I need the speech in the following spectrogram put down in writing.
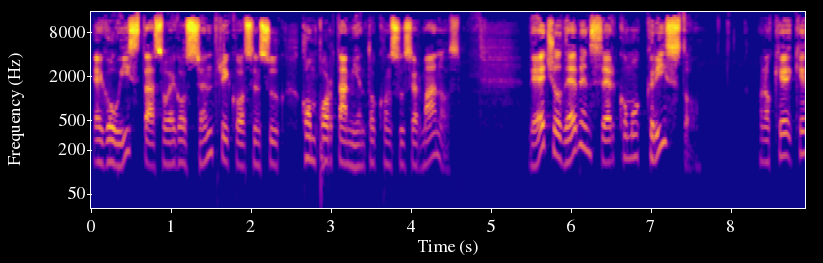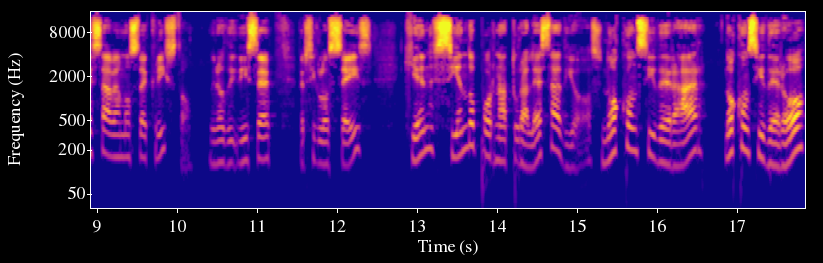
egoístas o egocéntricos en su comportamiento con sus hermanos. De hecho, deben ser como Cristo. Bueno, ¿qué, sabemos de Cristo? dice versículo 6, quien siendo por naturaleza Dios, no considerar no consideró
